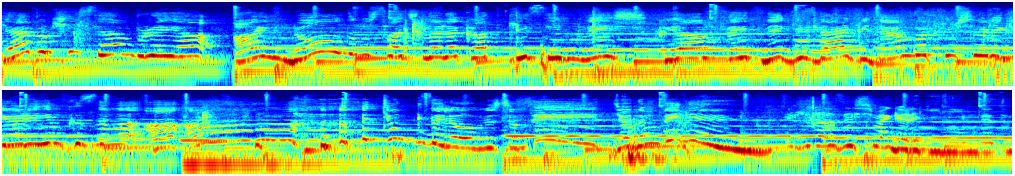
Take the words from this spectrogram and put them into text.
Gel bakayım sen buraya. Ay ne oldu bu saçlara kat kesilmiş. Kıyafet ne güzel. Bir dön bakayım şöyle göreyim kızımı. Aa, çok güzel olmuşsun. Canım benim. E, biraz yaşıma göre giyineyim dedim.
